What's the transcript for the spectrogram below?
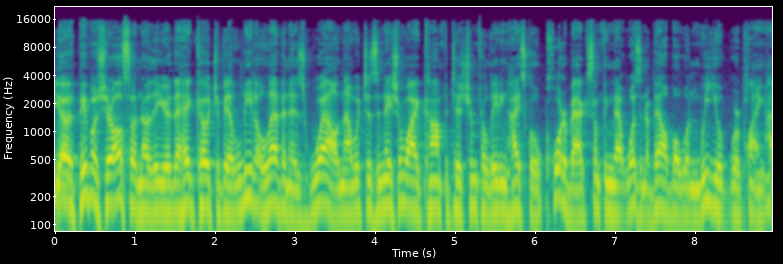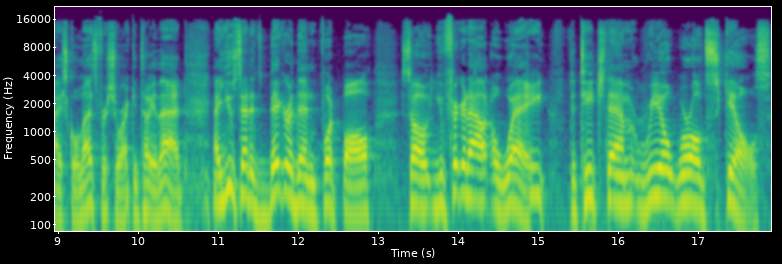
You know, people should also know that you're the head coach of Elite 11 as well, now, which is a nationwide competition for leading high school quarterbacks, something that wasn't available when we were playing high school, that's for sure. I can tell you that. Now, you said it's bigger than football, so you figured out a way to teach them real world skills.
